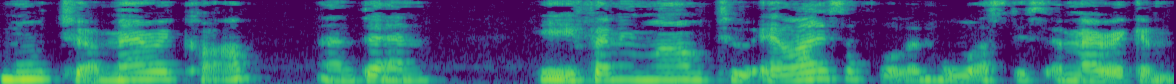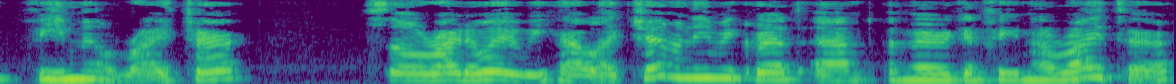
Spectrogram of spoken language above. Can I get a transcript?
moved to America and then he fell in love to Eliza Follen, who was this American female writer. So right away we have like German immigrant and American female writer.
